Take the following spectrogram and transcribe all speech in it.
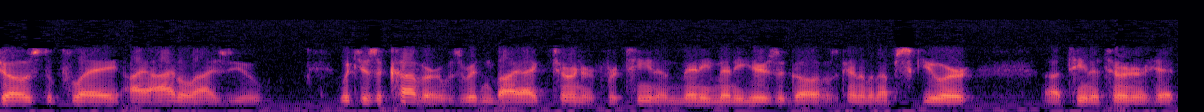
chose to play I Idolize You, which is a cover. It was written by Ike Turner for Tina many, many years ago. It was kind of an obscure uh, Tina Turner hit.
